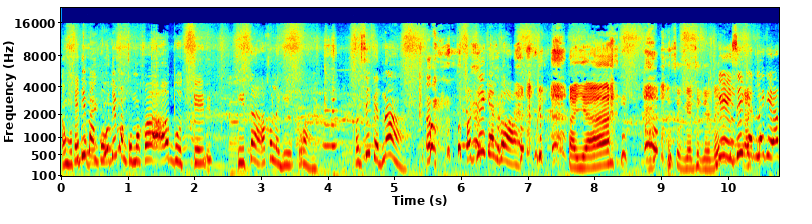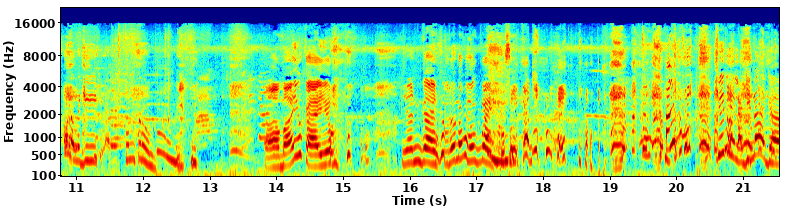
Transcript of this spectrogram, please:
Ah, mutuko Kaya di man ko, di man ko makaabot kay kita, ako lagi kuan. Pagsikad na. Pagsikad ba? Ayan. sige, sige. Okay, sikad lagi ako na lagi control. Ah, maayo kayo. Yan guys, wala na ako mag-bike. Pero sikat. Dili lagi naga.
